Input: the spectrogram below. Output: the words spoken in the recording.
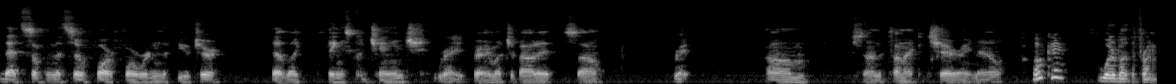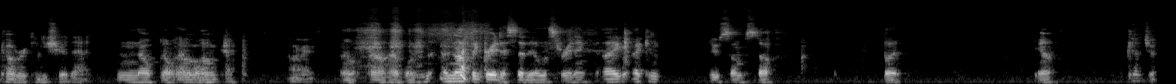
that's something that's so far forward in the future that like things could change Right. very much about it. So Right. Um, there's not a ton I can share right now. Okay. What about the front cover? Can you share that? Nope, don't have Oh, one. okay. All right. No, I don't have one. I'm not the greatest at illustrating. I I can do some stuff. But yeah. Gotcha.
